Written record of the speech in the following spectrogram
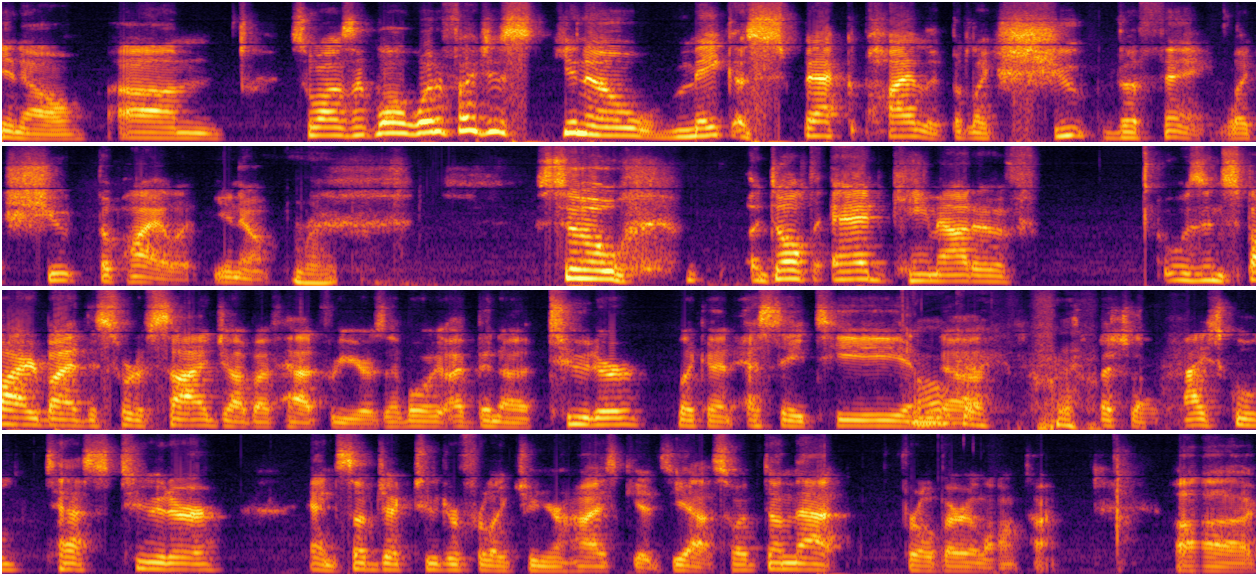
you know. Um, so I was like, well, what if I just you know make a spec pilot, but like shoot the thing, like shoot the pilot, you know. right. So, adult ed came out of was inspired by this sort of side job I've had for years. I've always, I've been a tutor, like an SAT and uh, Okay. especially high school test tutor and subject tutor for like junior high kids. Yeah, so I've done that for a very long time. Uh,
